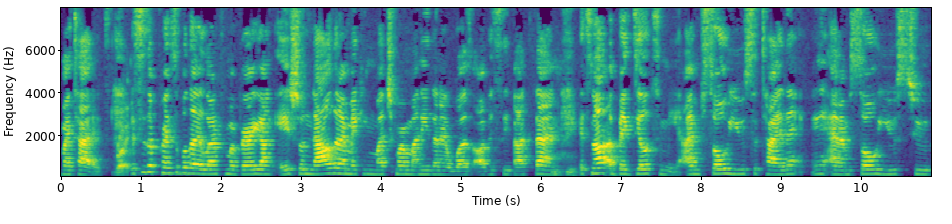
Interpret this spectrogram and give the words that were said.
my tithes. Right. This is a principle that I learned from a very young age. So now that I'm making much more money than I was obviously back then, mm-hmm. it's not a big deal to me. I'm so used to tithing and I'm so used to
